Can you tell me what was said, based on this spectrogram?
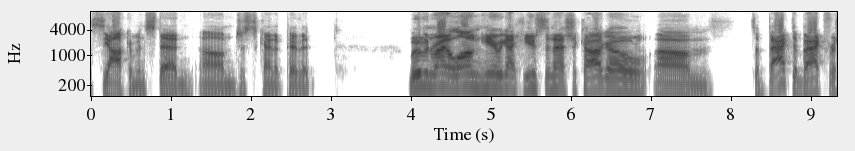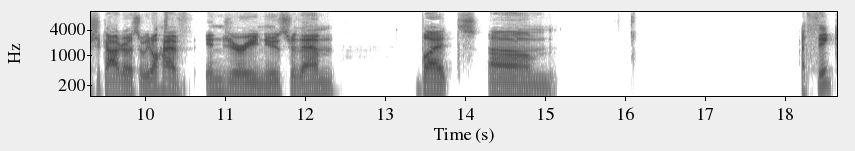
Siakam instead, um, just to kind of pivot. Moving right along here, we got Houston at Chicago. Um, it's a back to back for Chicago, so we don't have injury news for them. But um, I think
